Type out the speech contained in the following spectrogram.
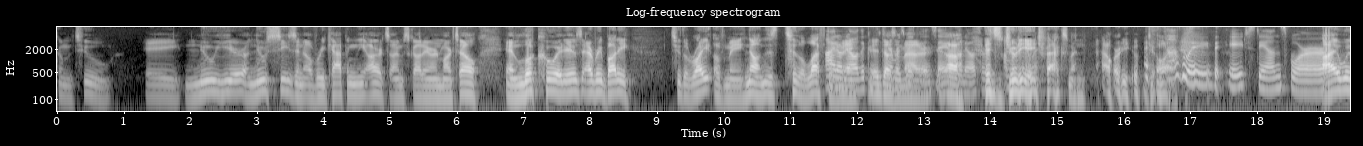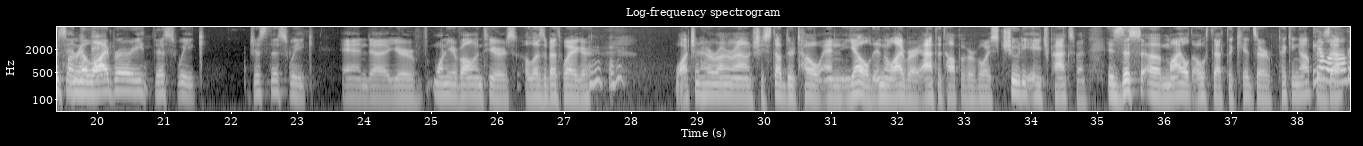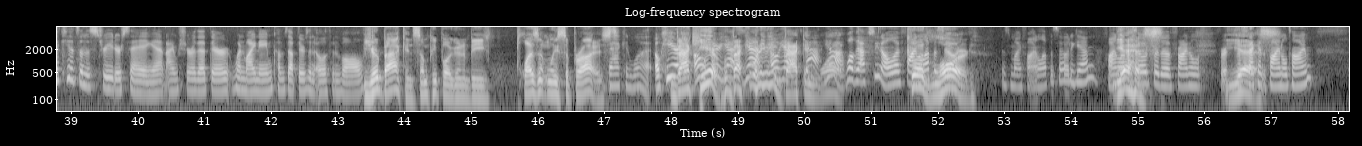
welcome to a new year, a new season of Recapping the Arts. I'm Scott Aaron Martell, and look who it is, everybody. To the right of me, no, this to the left of me. I don't know. The it doesn't matter. it say, Uh, who knows? it's I'm Judy H. Paxman. How are you doing? Lovely. The H stands for. I was in the library this week, just this week, and uh, your one of your volunteers, Elizabeth Wager, Mm-hmm, watching her run around, she stubbed her toe and yelled in the library at the top of her voice, "Judy H. Paxman." Is this a mild oath that the kids are picking up? Yeah, Is well, that- all the kids on the street are saying it. I'm sure that there, when my name comes up, there's an oath involved. you're back, and some people are going to be pleasantly surprised. Back in what? Oh, here. Back oh, here. yes, Back- yes. what do you mean, oh, yeah, back in yeah, what? Yeah. Well, that's you know a final Good episode. Lord. This is my final episode again. Final Yes. episode for the final, for the second final time.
